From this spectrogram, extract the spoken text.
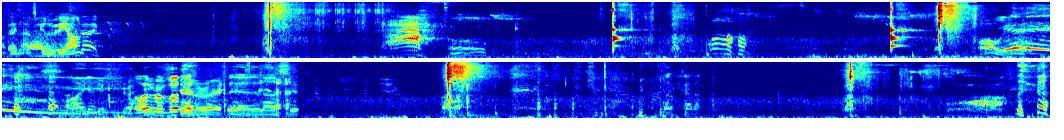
I think that's going to be on. Ah. Oh. Oh, Yeah. I went reverse. Yeah, the last year.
